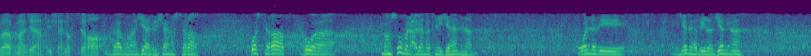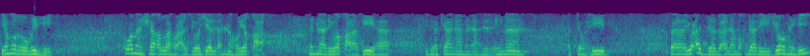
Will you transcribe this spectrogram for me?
باب ما جاء في شأن الصراط. باب ما جاء في شأن الصراط. والصراط هو منصوب على متن جهنم. والذي يذهب إلى الجنة يمر به. ومن شاء الله عز وجل أنه يقع في النار وقع فيها إذا كان من أهل الإيمان. والتوحيد فيعذب على مقدار جرمه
